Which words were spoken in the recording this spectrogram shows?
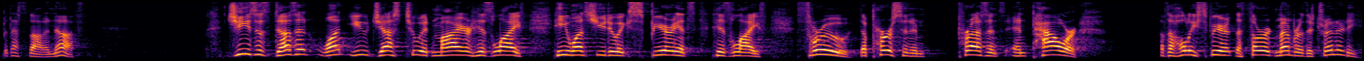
but that's not enough. Jesus doesn't want you just to admire his life. He wants you to experience his life through the person and presence and power of the Holy Spirit, the third member of the Trinity.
